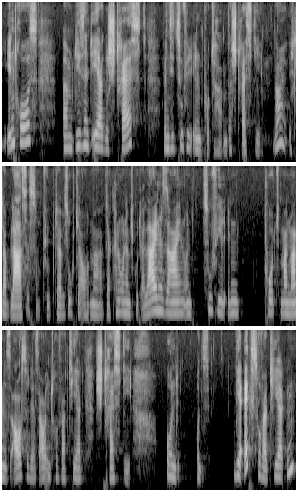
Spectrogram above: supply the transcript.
die Intros, ähm, die sind eher gestresst, wenn sie zu viel Input haben. Das stresst die. Ne? Ich glaube, Lars ist so ein Typ, der sucht ja auch immer, der kann unheimlich gut alleine sein und zu viel Input, mein Mann ist auch so, der ist auch introvertiert, stresst die. Und uns, wir Extrovertierten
